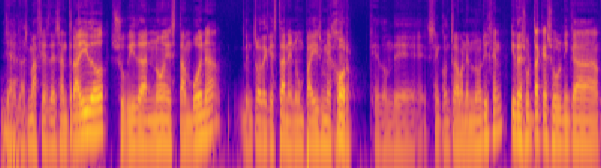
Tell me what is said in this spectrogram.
Ya. Las mafias les han traído, su vida no es tan buena, dentro de que están en un país mejor que donde se encontraban en un origen, y resulta que su única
